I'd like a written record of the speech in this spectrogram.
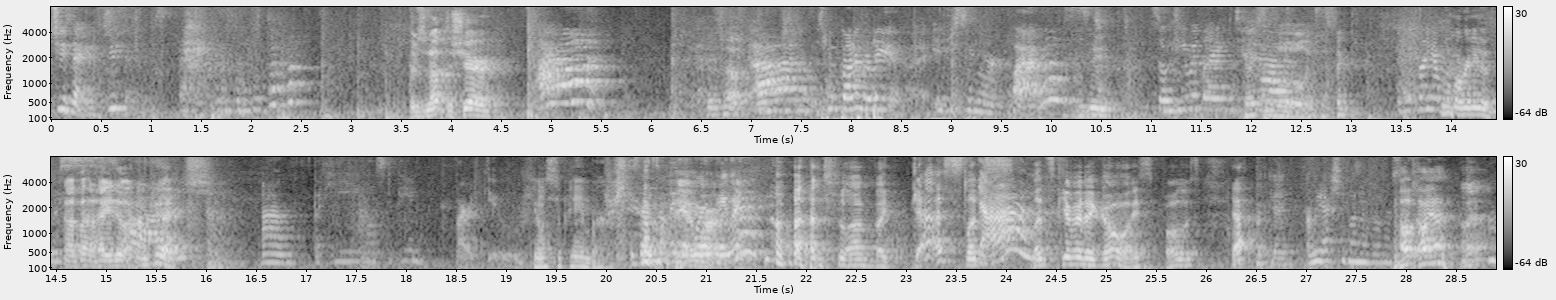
Two seconds. Two seconds. There's enough to share. Ah. What's up? Uh, so we've got a really uh, interesting request. So he would like to This is a little interesting. He'd like a How are you? Not bad. How you doing? I'm good. Um, but he wants to pay in barbecue. He wants to pay in barbecue. Is that something that we're okay with? um, I guess. Let's Yeah. let's give it a go, I suppose. Yeah. Good. Are we actually going to go Oh, oh yeah. Oh yeah.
